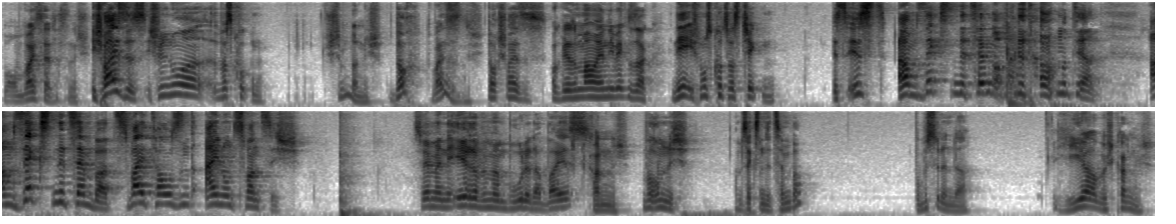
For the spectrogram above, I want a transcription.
Warum weiß er das nicht? ich weiß es, ich will nur was gucken. Stimmt doch nicht. Doch, Du weißt es nicht. doch, ich weiß es. Okay, dann machen wir Handy weg, sag. Nee, ich muss kurz was checken. Es ist am 6. Dezember, meine Damen und Herren. Am 6. Dezember 2021. Es wäre mir eine Ehre, wenn mein Bruder dabei ist. Kann nicht. Warum nicht? Am 6. Dezember? Wo bist du denn da? Hier, aber ich kann nicht.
